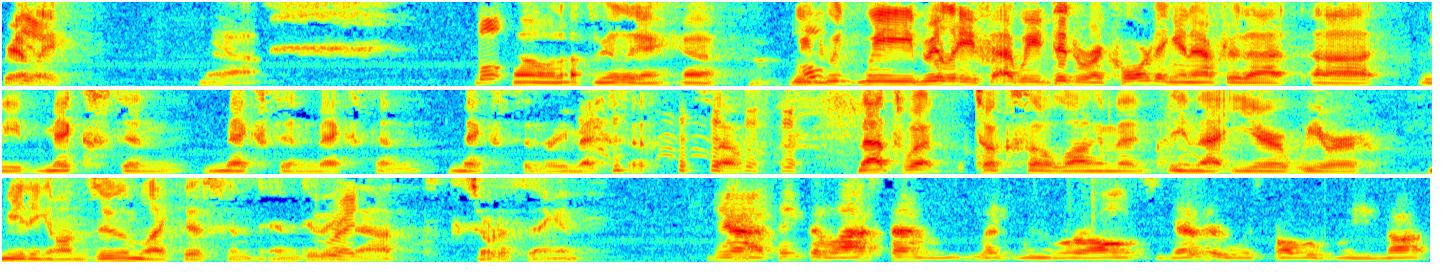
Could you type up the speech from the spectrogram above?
Really. Yeah. No, not really. Yeah, we, Oh. we, we really we did a recording, and after that, uh, we mixed and mixed and mixed and mixed and remixed it. So that's what took so long. And then in that year, we were meeting on Zoom like this and, and doing Right. that sort of thing. And Yeah, I think the last time like we were all together was probably not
